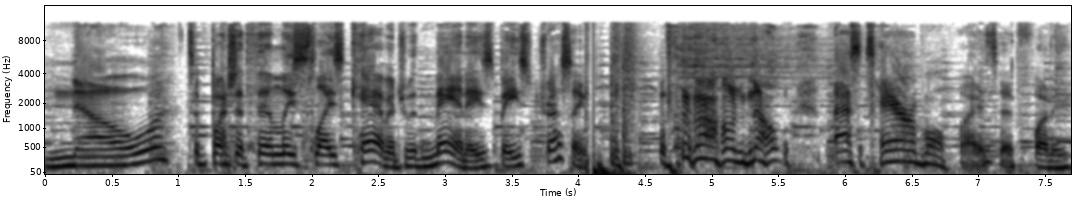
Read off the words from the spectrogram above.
No. It's a bunch of thinly sliced cabbage with mayonnaise based dressing. oh, no. That's terrible. Why is that funny?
